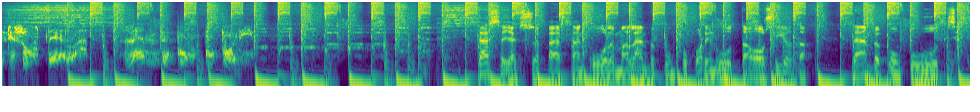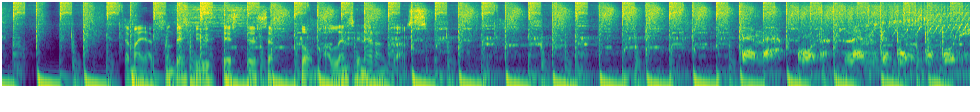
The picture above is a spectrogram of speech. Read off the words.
hyötysuhteella. Lämpöpumppupodi. Tässä jaksossa päästään kuulemaan Lämpöpumppupodin uutta osiota Lämpöpumppu-uutiset. Tämä jakso on tehty yhteistyössä Tom Allenseneran kanssa. Tämä on Lämpöpumppupodi.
